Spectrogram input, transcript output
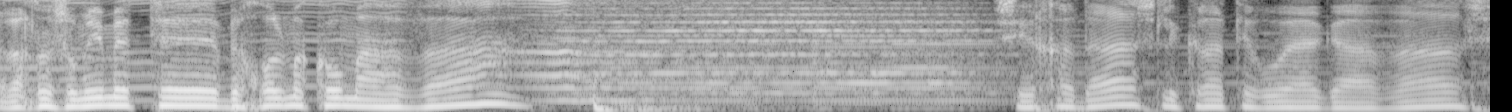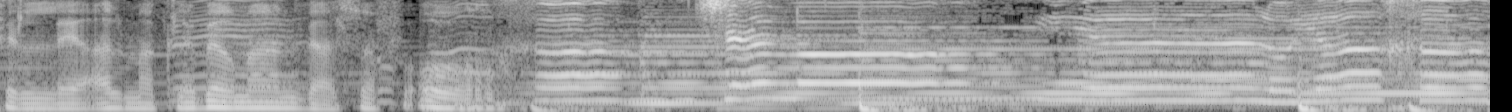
אנחנו שומעים את uh, בכל מקום אהבה, שיר חדש לקראת אירועי הגאווה של עלמה קלברמן ואסף אור. שלא יהיה לו יחד,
